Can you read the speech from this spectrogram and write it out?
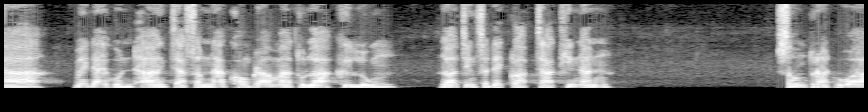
ดาไม่ได้หนทางจากสำนักของพระมาตุละคือลุง แล้วจึงเสด็จกลับจากที่นั้น ทรงตรัสว่า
